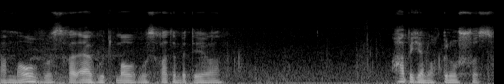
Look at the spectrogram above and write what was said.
Ah, Maulwurfsratte. Ja gut, Maulwurfsratte mit der habe ich ja noch genug Schuss.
